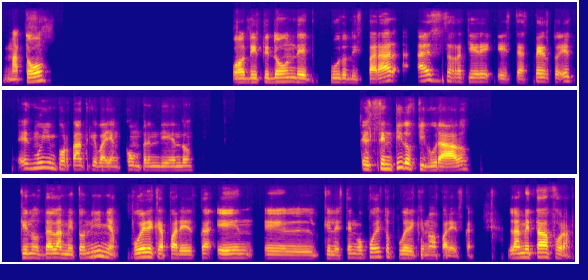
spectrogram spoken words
mató, o desde dónde pudo disparar. A eso se refiere este aspecto. Es, es muy importante que vayan comprendiendo el sentido figurado que nos da la metonimia. Puede que aparezca en el que les tengo puesto, puede que no aparezca. La metáfora.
